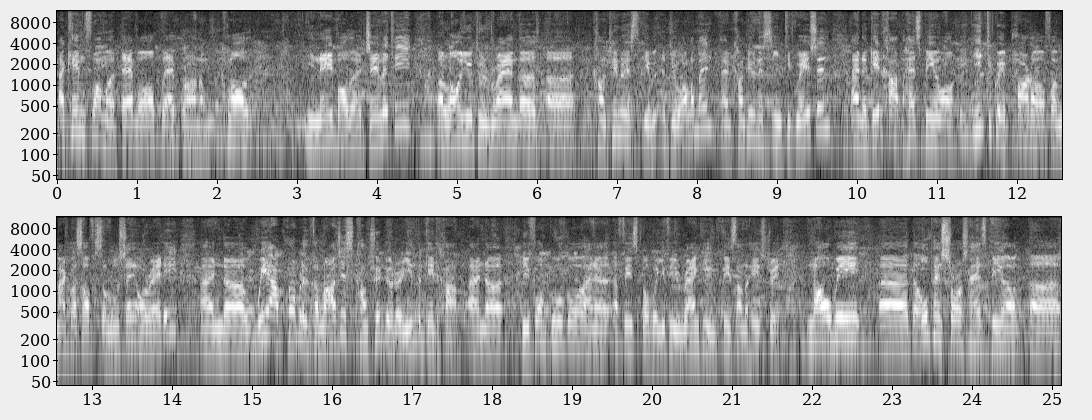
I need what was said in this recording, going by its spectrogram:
I, I came from a DevOps background, cloud enable the agility, allow you to run the uh, continuous de development and continuous integration. And GitHub has been an integrated part of a Microsoft solution already. And uh, we are probably the largest contributor in the GitHub. And uh, before Google and uh, Facebook, if you ranking based on the history. Now we, uh, the open source has been a, a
